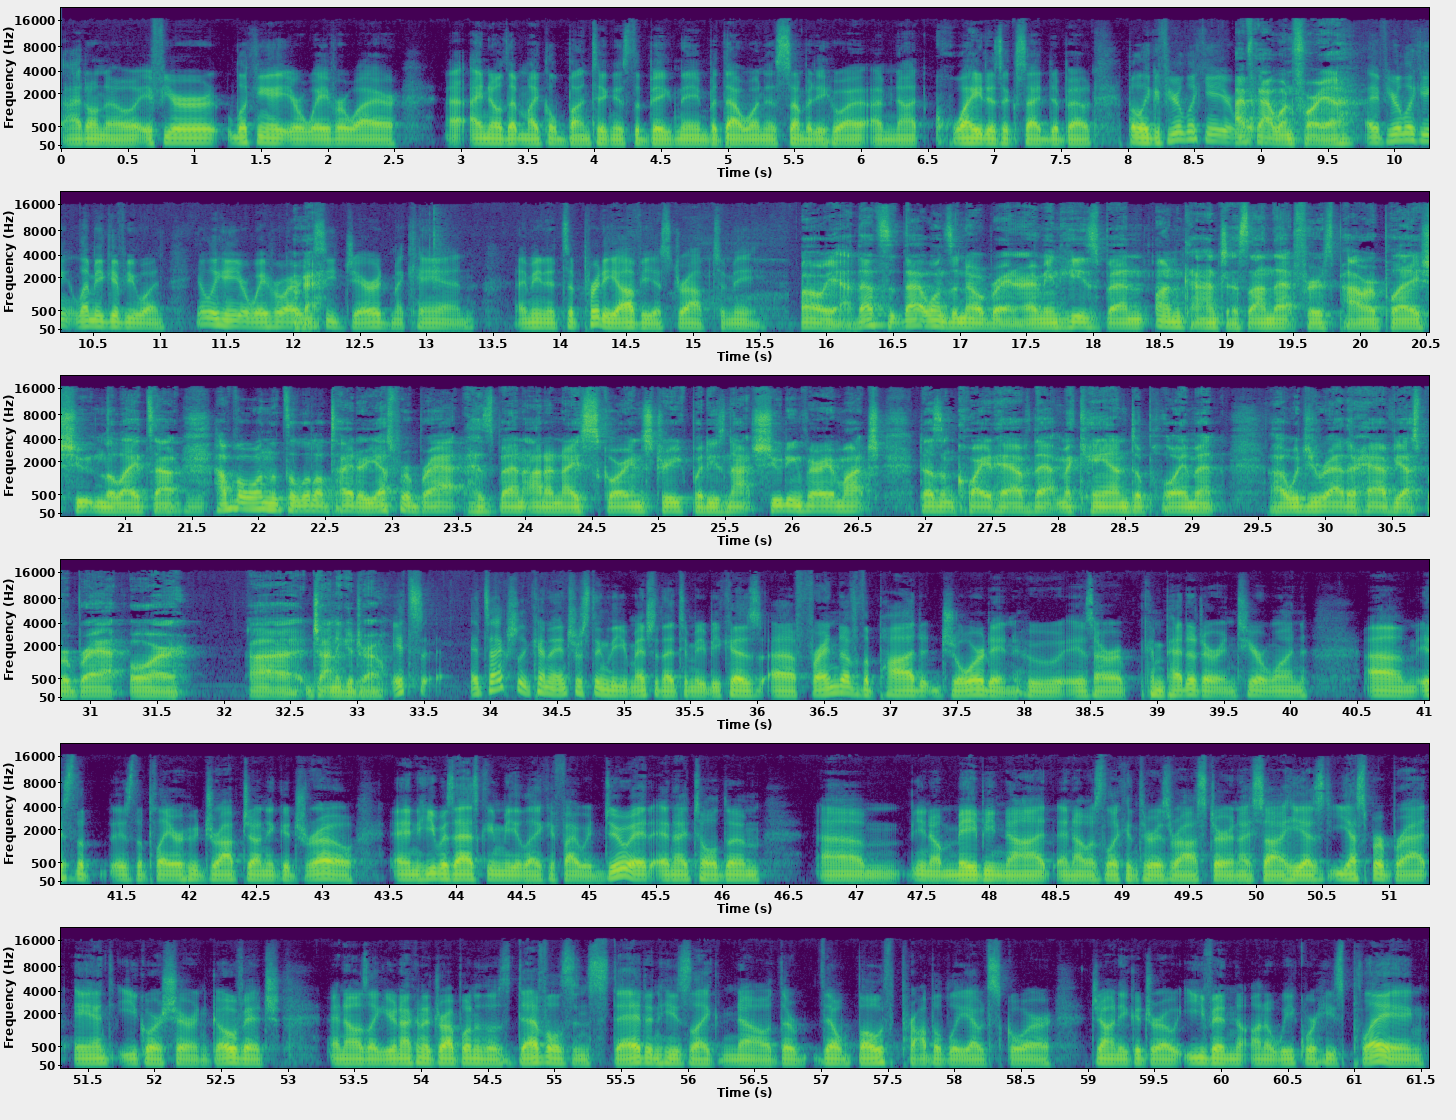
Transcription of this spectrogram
I don't know, if you're looking at your waiver wire, I know that Michael Bunting is the big name, but that one is somebody who I, I'm not quite as excited about. But like if you're looking at your I've got one for you. if you're looking, let me give you one. You're looking at your waiver wire, you see Jared McCann. I mean, it's a pretty obvious drop to me. Oh yeah, that's that one's a no-brainer. I mean, he's been unconscious on that first power play, shooting the lights out. How about one that's a little tighter? Jesper Bratt has been on a nice scoring streak, but he's not shooting very much. Doesn't quite have that McCann deployment. Uh, would you rather have Jesper Bratt or uh, Johnny Gaudreau? It's it's actually kind of interesting that you mentioned that to me because a friend of the pod, Jordan, who is our competitor in Tier One, um, is the is the player who dropped Johnny Gaudreau, and he was asking me like if I would do it, and I told him. Um, you know, maybe not. And I was looking through his roster and I saw he has Jesper Bratt and Igor Sharangovich. And I was like, "You're not going to drop one of those devils instead?" And he's like, "No, they're they'll both probably outscore Johnny Gaudreau even on a week where he's playing."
